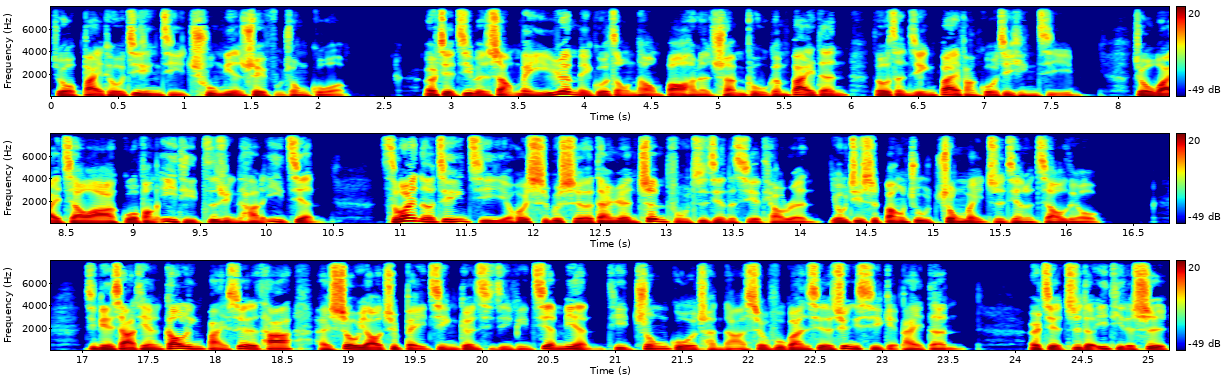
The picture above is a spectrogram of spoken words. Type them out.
就拜托基辛吉出面说服中国。而且基本上每一任美国总统，包含了川普跟拜登，都曾经拜访过基辛吉。就外交啊、国防议题咨询他的意见。此外呢，基辛吉也会时不时的担任政府之间的协调人，尤其是帮助中美之间的交流。今年夏天，高龄百岁的他还受邀去北京跟习近平见面，替中国传达修复关系的讯息给拜登。而且值得一提的是，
